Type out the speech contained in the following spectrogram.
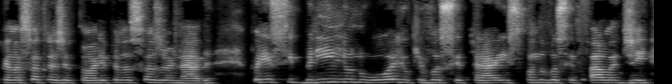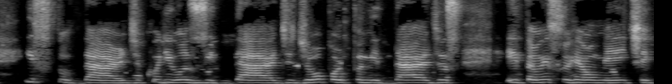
pela sua trajetória, pela sua jornada, por esse brilho no olho que você traz quando você fala de estudar, de curiosidade, de oportunidades. Então, isso realmente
